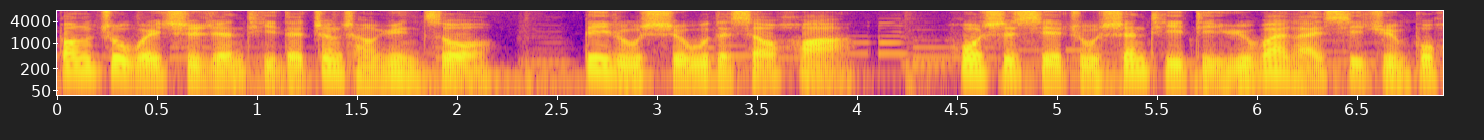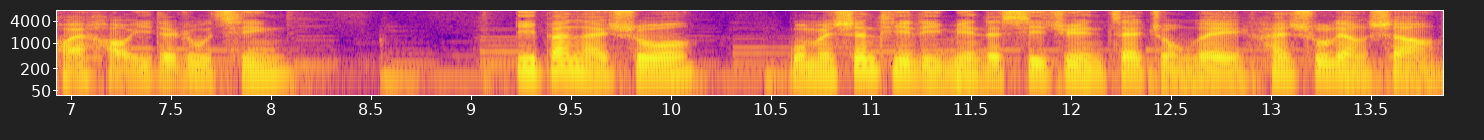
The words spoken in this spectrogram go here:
帮助维持人体的正常运作，例如食物的消化。或是协助身体抵御外来细菌不怀好意的入侵。一般来说，我们身体里面的细菌在种类和数量上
